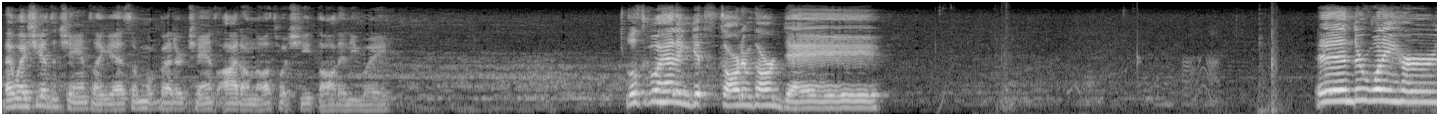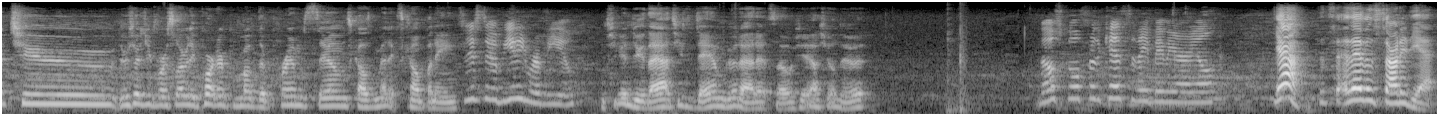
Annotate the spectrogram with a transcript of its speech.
That way she has a chance, I guess. A better chance. I don't know. That's what she thought anyway. Let's go ahead and get started with our day. And they're wanting her to... They're searching for a celebrity partner to promote the Prim Sims Cosmetics Company. So just do a beauty review. She can do that. She's damn good at it, so yeah, she'll do it. No school for the kids today, baby Ariel. Yeah, they haven't started yet.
